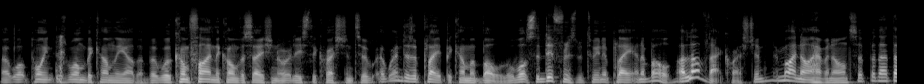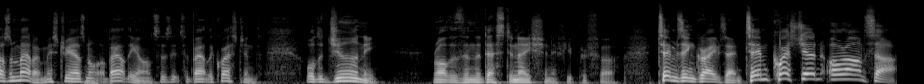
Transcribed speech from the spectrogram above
At what point does one become the other? But we'll confine the conversation, or at least the question, to uh, when does a plate become a bowl, or what's the difference between a plate and a bowl? I love that question. It might not have an answer, but that doesn't matter. Mystery has not about the answers; it's about the questions, or the journey, rather than the destination, if you prefer. Tim's in Gravesend. Tim, question or answer?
